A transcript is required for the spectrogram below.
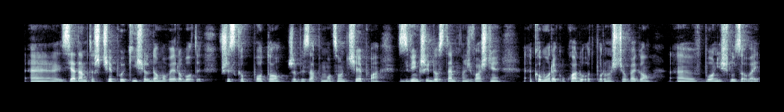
E, zjadam też ciepły kisiel domowej roboty. Wszystko po to, żeby za pomocą ciepła zwiększyć dostępność właśnie komórek układu odpornościowego e, w błonie śluzowej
